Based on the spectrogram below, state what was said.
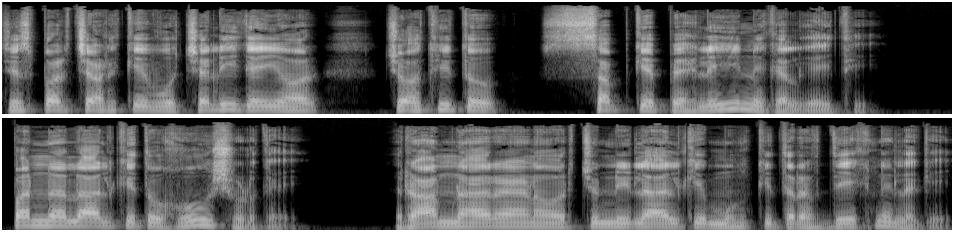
जिस पर चढ़ के वो चली गई और चौथी तो सबके पहले ही निकल गई थी। पन्नालाल के तो होश उड़ गए। रामनारायण और चुन्नीलाल के मुँह की तरफ़ देखने लगे।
